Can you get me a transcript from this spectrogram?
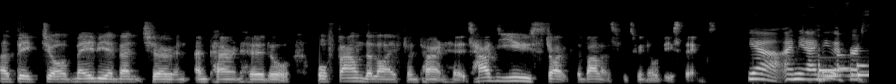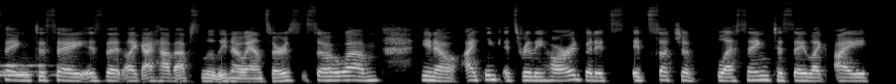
a big job, maybe a venture and, and parenthood or or founder life and parenthood? How do you strike the balance between all these things? Yeah, I mean, I think the first thing to say is that like I have absolutely no answers. So, um, you know, I think it's really hard, but it's it's such a blessing to say like I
